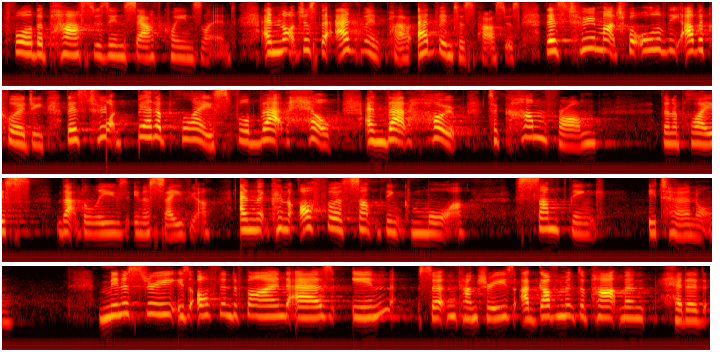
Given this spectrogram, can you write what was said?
for the pastors in South Queensland. And not just the Advent, Adventist pastors. There's too much for all of the other clergy. There's too what better place for that help and that hope to come from than a place that believes in a Savior and that can offer something more, something eternal. Ministry is often defined as in certain countries a government department headed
